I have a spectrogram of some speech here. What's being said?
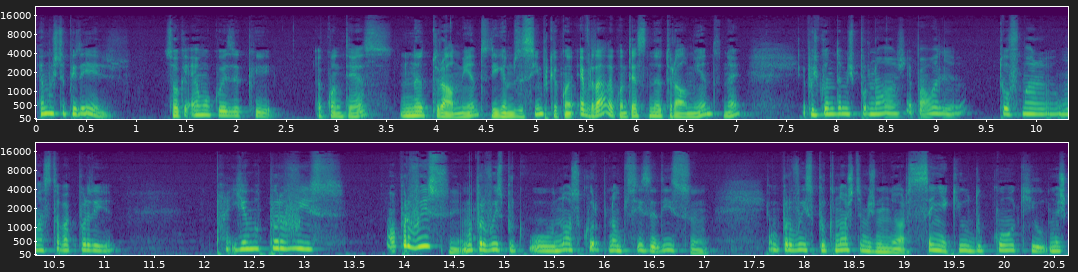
É uma estupidez. Só que é uma coisa que acontece naturalmente, digamos assim, porque é verdade, acontece naturalmente, né? E depois quando estamos por nós, é pá, olha, estou a fumar um maço de tabaco por dia. Pá, e é uma parvoíce. É uma parvoíce. É uma parvoíce porque o nosso corpo não precisa disso. É uma parvoíce porque nós estamos melhor sem aquilo do que com aquilo. Mas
